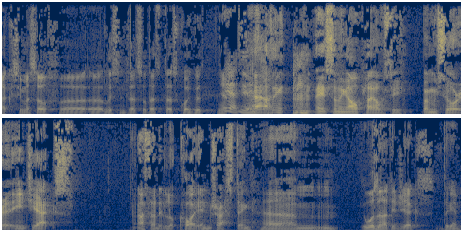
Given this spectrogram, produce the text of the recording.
I could see myself uh, uh, listening to that. So that's that's quite good. Yeah. Yes, Yeah, yes. I think it's something I'll play. Obviously, when we saw it at EGX, I thought it looked quite interesting. Um, It wasn't at EGX the game.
